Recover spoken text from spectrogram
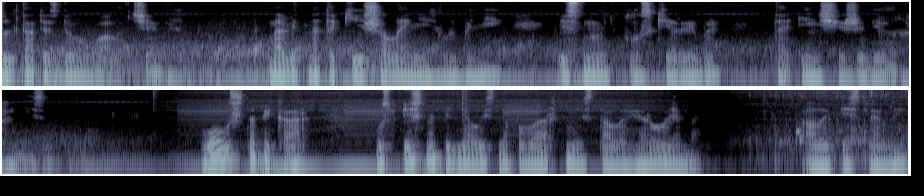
Результати здивували вчених. Навіть на такій шаленій глибині існують плоскі риби та інші живі організми. Волш та Пікар успішно піднялись на поверхню і стали героями, але після них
